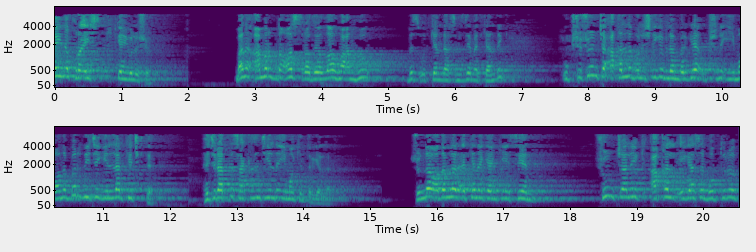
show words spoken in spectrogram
ayni quraysh tutgan yo'li shu. Mana amr ibn os roziyallohu anhu biz o'tgan darsimizda ham aytgandik u kishi shuncha aqlli bo'lishligi bilan birga u kishini iymoni bir necha yillar kechikdi. Hijratni sakkizinchi yilda iymon keltirganlar. Shunda odamlar aytgan ekanki sen shunchalik aql egasi bo'lib turib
